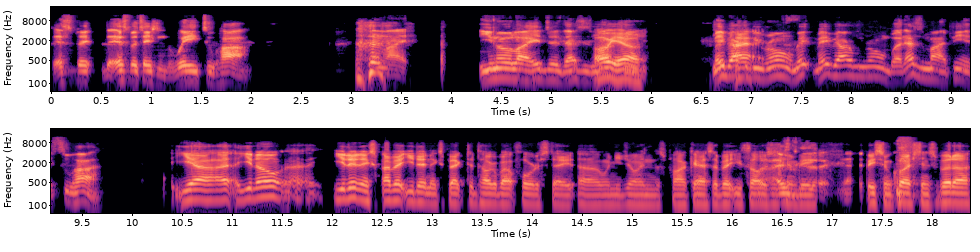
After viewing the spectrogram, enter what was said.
the expect the expectation is way too high. And like you know, like it just that's just Oh yeah. opinion. Maybe I could I be wrong. Maybe, maybe I could be wrong, but that's just my opinion. It's too high. Yeah, you know, uh, you didn't. Ex I bet you didn't expect to talk about Florida State uh, when you joined this podcast. I bet you thought it was But just it's going to be be some questions. But uh,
